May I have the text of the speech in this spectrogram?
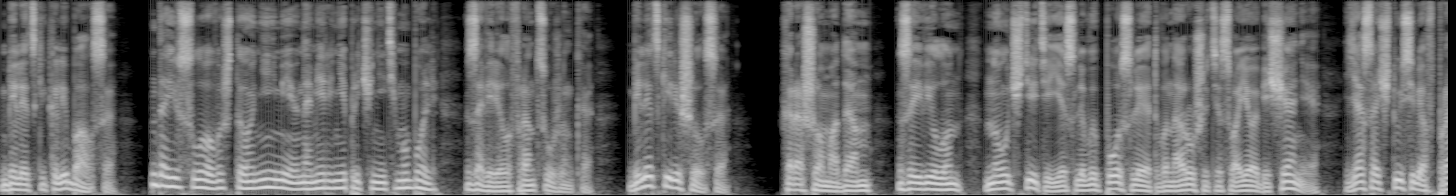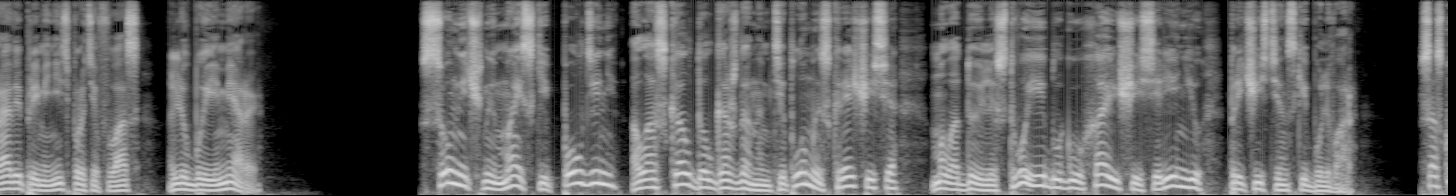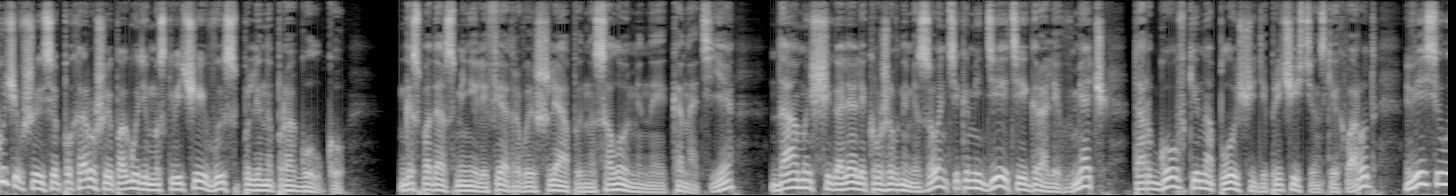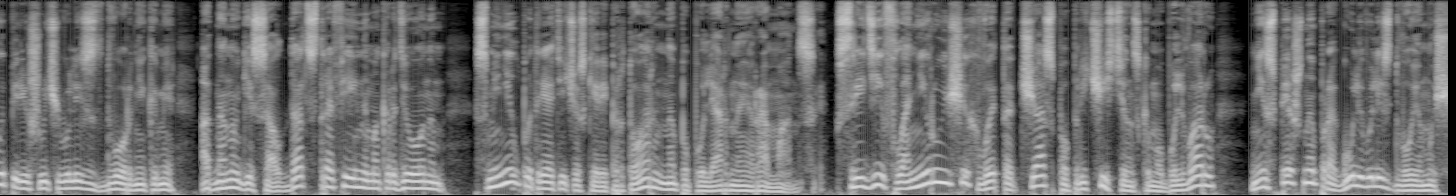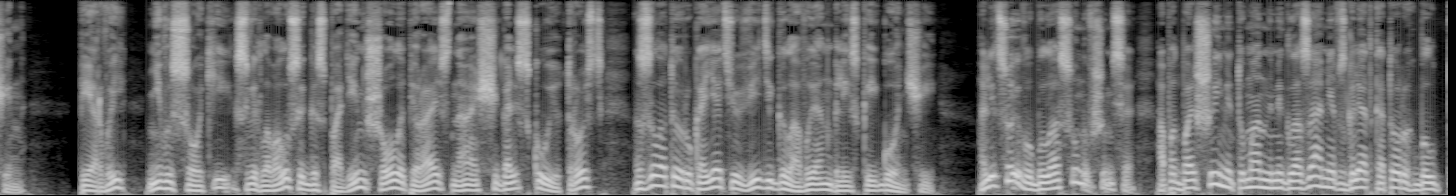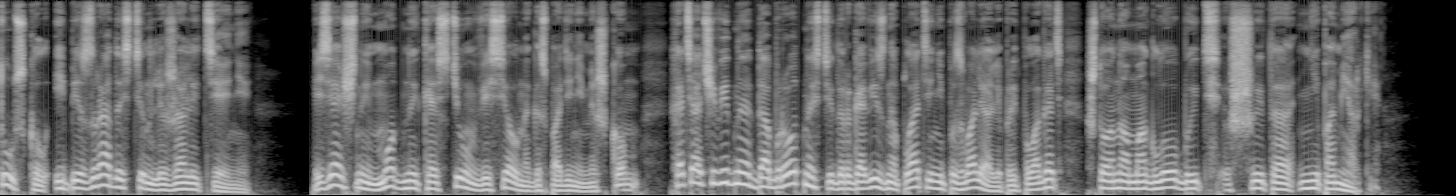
Белецкий колебался. «Даю слово, что не имею намерения причинить ему боль», — заверила француженка. Белецкий решился. «Хорошо, мадам», — заявил он, — «но учтите, если вы после этого нарушите свое обещание, я сочту себя вправе применить против вас любые меры». Солнечный майский полдень ласкал долгожданным теплом искрящийся молодой листвой и благоухающей сиренью Причистинский бульвар. Соскучившиеся по хорошей погоде москвичей высыпали на прогулку. Господа сменили фетровые шляпы на соломенные канатье, дамы щеголяли кружевными зонтиками, дети играли в мяч, торговки на площади Причистинских ворот весело перешучивались с дворниками, одноногий солдат с трофейным аккордеоном — сменил патриотический репертуар на популярные романсы. Среди фланирующих в этот час по Причистинскому бульвару неспешно прогуливались двое мужчин. Первый, невысокий, светловолосый господин, шел, опираясь на щегольскую трость с золотой рукоятью в виде головы английской гончей. Лицо его было осунувшимся, а под большими туманными глазами, взгляд которых был тускл и безрадостен, лежали тени — Изящный модный костюм висел на господине мешком, хотя очевидная добротность и дороговизна платья не позволяли предполагать, что оно могло быть сшито не по мерке.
